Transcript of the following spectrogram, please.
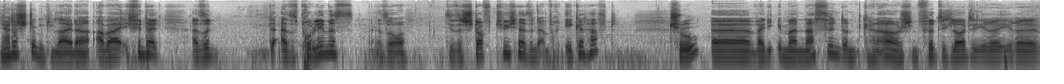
Ja, das stimmt. Leider. Aber ich finde halt, also, also das Problem ist, so, diese Stofftücher sind einfach ekelhaft, True. äh, weil die immer nass sind und, keine Ahnung, schon 40 Leute ihre, ihre,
